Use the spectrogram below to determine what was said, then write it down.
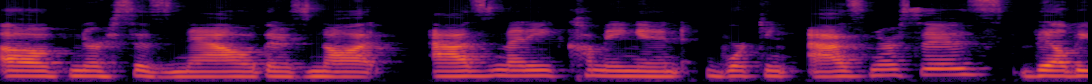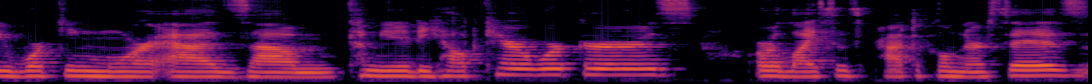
of nurses now, there's not as many coming in working as nurses. They'll be working more as um, community healthcare workers or licensed practical nurses,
